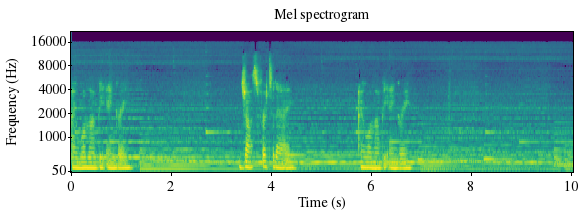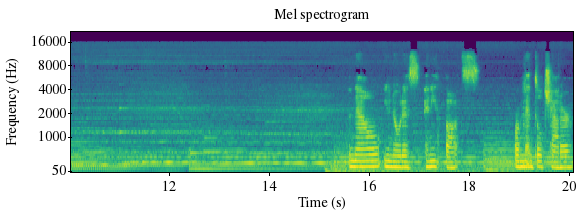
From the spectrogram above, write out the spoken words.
I will not be angry. Just for today, I will not be angry. And now you notice any thoughts or mental chatter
